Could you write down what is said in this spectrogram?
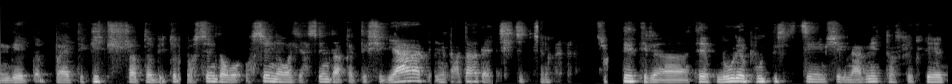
ингээд байдаг. Гэтэл одоо бид нар усын усын нугал ясын даг гэдэг шиг яагаад энэ гадаад ажилчид чинь зүгтээ тэр тэг нүрээ бүдэрчсэн юм шиг нарны тос төгтөөд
